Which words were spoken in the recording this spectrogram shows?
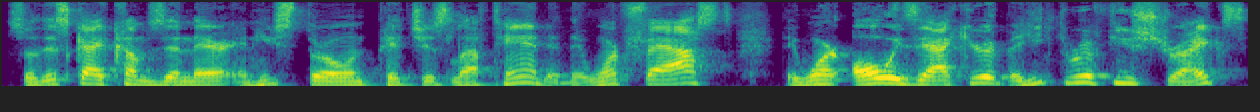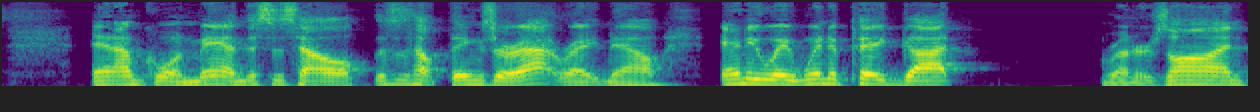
So this guy comes in there and he's throwing pitches left handed. They weren't fast, they weren't always accurate, but he threw a few strikes. And I'm going, man, this is how this is how things are at right now. Anyway, Winnipeg got runners on.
